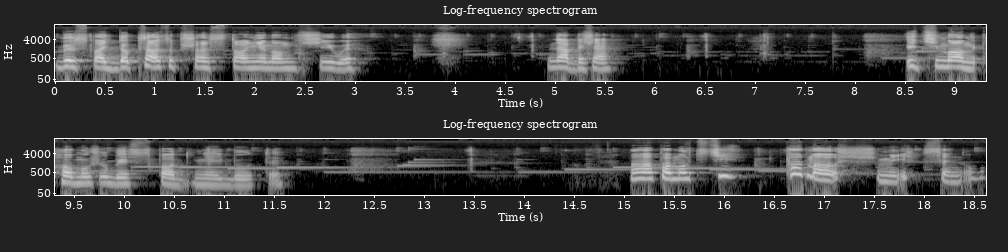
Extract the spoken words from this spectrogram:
wyspać do pracy, przez to nie mam siły. Dobrze. Idź mamie, pomóż ubierz spodnie i buty. O, pomóc ci? Pomóż mi, synu.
